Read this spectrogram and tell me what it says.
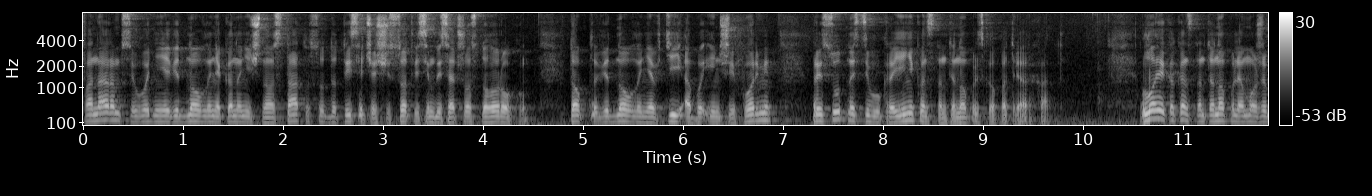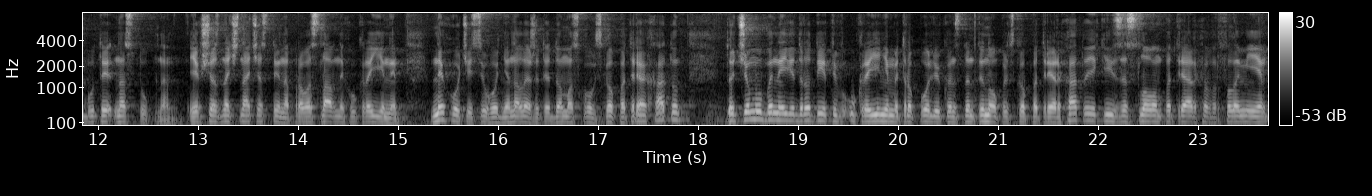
фанаром, сьогодні є відновлення канонічного статусу до 1686 року, тобто відновлення в тій або іншій формі присутності в Україні Константинопольського патріархату. Логіка Константинополя може бути наступна: якщо значна частина православних України не хоче сьогодні належати до Московського патріархату, то чому би не відродити в Україні митрополію Константинопольського патріархату, який, за словом патріарха Варфоломія,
